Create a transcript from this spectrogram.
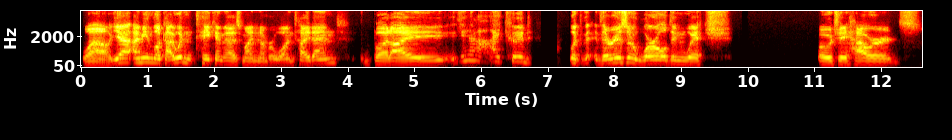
Wow. Yeah. I mean, look, I wouldn't take him as my number one tight end. but I, yeah, I could look. Th- there is a world in which OJ Howard's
